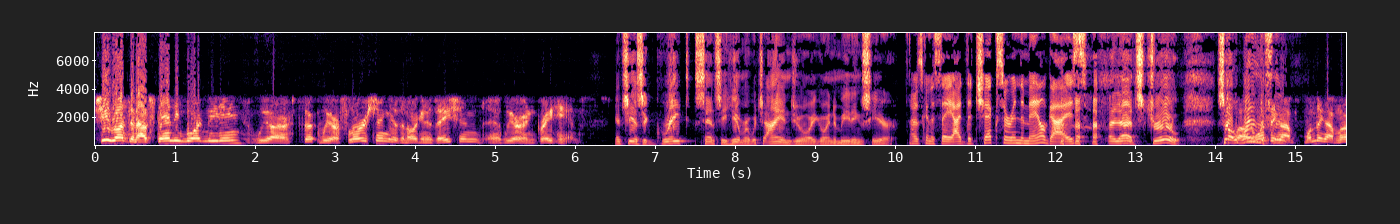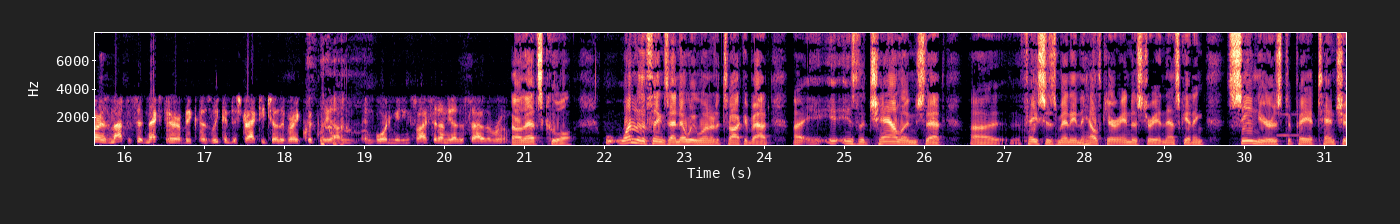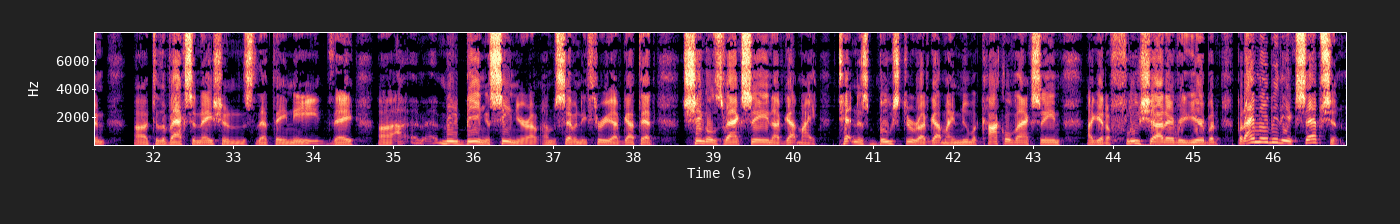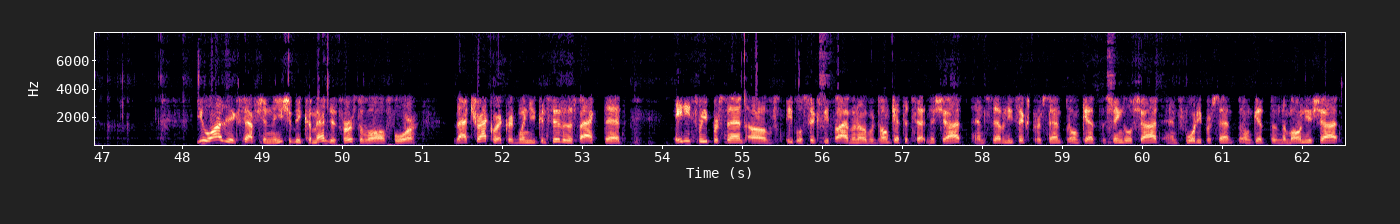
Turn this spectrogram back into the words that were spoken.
She runs an outstanding board meeting. We are th- we are flourishing as an organization. and we are in great hands. And she has a great sense of humor, which I enjoy going to meetings here. I was going to say I, the checks are in the mail, guys. That's true. So Well, one, one the thing I've one thing I've learned is not to sit next to her because we can distract each other very quickly on in board meetings. So I sit on the other side of the room. Oh, that's cool. One of the things I know we wanted to talk about uh, is the challenge that uh, faces many in the healthcare industry, and that's getting seniors to pay attention uh, to the vaccinations that they need. They, uh, me being a senior, I'm- I'm 73. I've got that shingles vaccine. I've got my tetanus booster. I've got my pneumococcal vaccine. I get a flu shot every year, but but I may be the exception. You are the exception, you should be commended first of all for that track record. When you consider the fact that 83% of people 65 and over don't get the tetanus shot, and 76% don't get the shingle shot, and 40% don't get the pneumonia shot,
